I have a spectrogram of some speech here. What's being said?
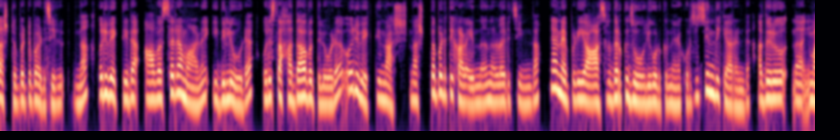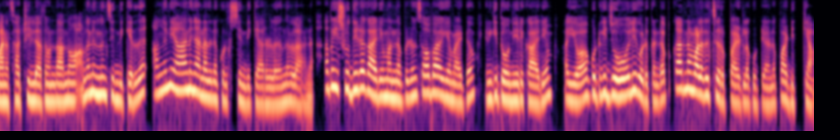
കഷ്ടപ്പെട്ട് പഠിച്ചിരുന്ന ഒരു വ്യക്തിയുടെ അവസരമാണ് ഇതിലൂടെ ഒരു സഹതാപത്തിലൂടെ ഒരു വ്യക്തി നഷ് നഷ്ടപ്പെടുത്തി കളയുന്നത് എന്നുള്ള ഒരു ചിന്ത ഞാൻ എപ്പോഴും ഈ ആശ്രിതർക്ക് ജോലി കൊടുക്കുന്നതിനെ കുറിച്ച് ചിന്തിക്കാറുണ്ട്. അതൊരു മനസാക്ഷി ഇല്ലാത്തതുകൊണ്ടാണോ അങ്ങനെയൊന്നും ചിന്തിക്കരുത്. അങ്ങനെയാണ് ഞാൻ അതിനെക്കുറിച്ച് ചിന്തിക്കാറുള്ളത് എന്നുള്ളതാണ്. അപ്പൊ ഈ ശ്രുതിയുടെ കാര്യം വന്നപ്പോഴും സ്വാഭാവികമായിട്ടും എനിക്ക് തോന്നിയൊരു കാര്യം അയ്യോ ആ കുട്ടിക്ക് ജോലി കൊടുക്കണ്ട. കാരണം വളരെ ചെറുപ്പമായിട്ടുള്ള കുട്ടിയാണ് പഠിക്കാം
